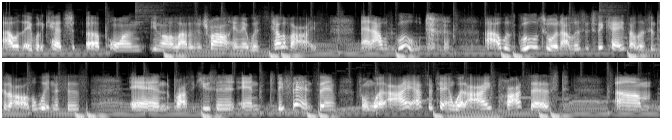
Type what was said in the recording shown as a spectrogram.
I was able to catch up on, you know, a lot of the trial, and it was televised, and I was glued. I was glued to it. I listened to the case. I listened to the, all the witnesses and the prosecution and the defense. And from what I ascertained, what I processed, um,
